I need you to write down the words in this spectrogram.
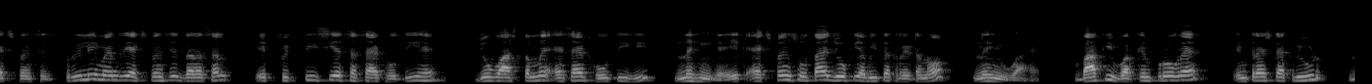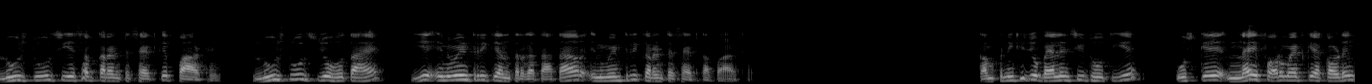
expenses preliminary expenses दरअसल एक फिक्टिशियस असेट होती है, जो वास्तव में एसेट होती ही नहीं है। एक एक्सपेंस होता है जो कि अभी तक रिटर्न ऑफ़ नहीं हुआ है। बाकी work in progress interest accrued loose tools ये सब करंट सेट के पार्ट हैं। लूज टूल्स जो होता है ये इन्वेंट्री के अंतर्गत आता है और इन्वेंट्री करंट असेट का पार्ट है। कंपनी की जो बैलेंस शीट होती है, उसके नए फॉर्मेट के अकॉर्डिंग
